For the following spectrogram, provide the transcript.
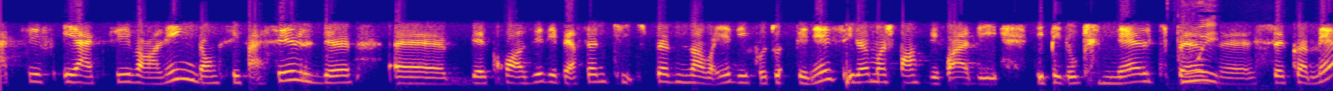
actifs et actives en ligne. Donc, c'est facile de, euh, de croiser des personnes qui, qui, peuvent nous envoyer des photos de pénis. Et là, moi, je pense des fois à des, des pédocriminels qui peuvent euh, se commettre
